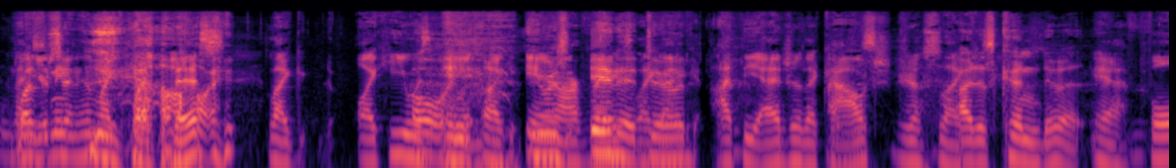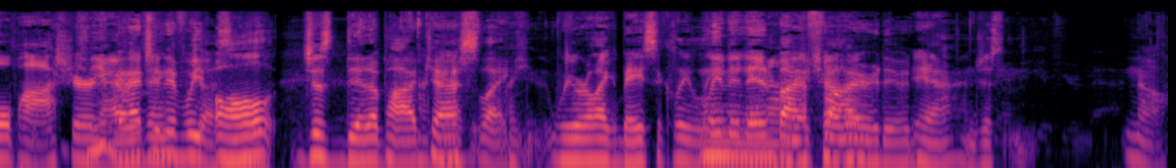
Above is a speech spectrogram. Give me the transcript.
Like Wasn't you're he? sitting in like, like this, like like he was Oh, in, like he in was our in it, like, dude. like, at the edge of the couch, just, like I just couldn't do it. yeah, full posture. Can you and imagine everything, if we just- all just did a podcast like, we were like basically leaning in on by a each other. fire, dude? Yeah, and just no.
